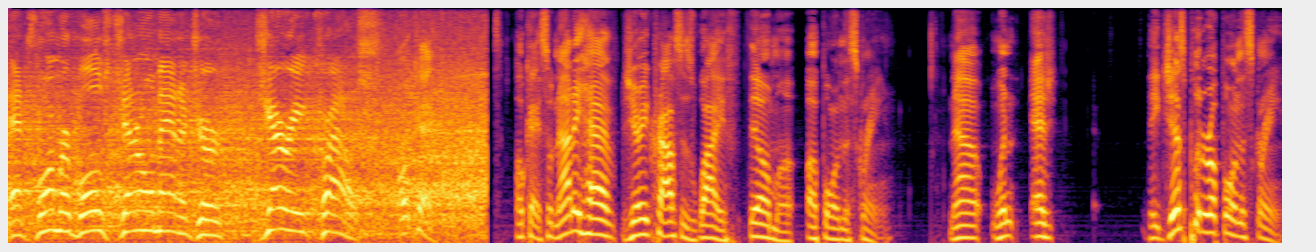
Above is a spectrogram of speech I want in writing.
and former Bulls general manager Jerry Krause. Okay. Okay, so now they have Jerry Krause's wife, Thelma, up on the screen. Now, when as they just put her up on the screen,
